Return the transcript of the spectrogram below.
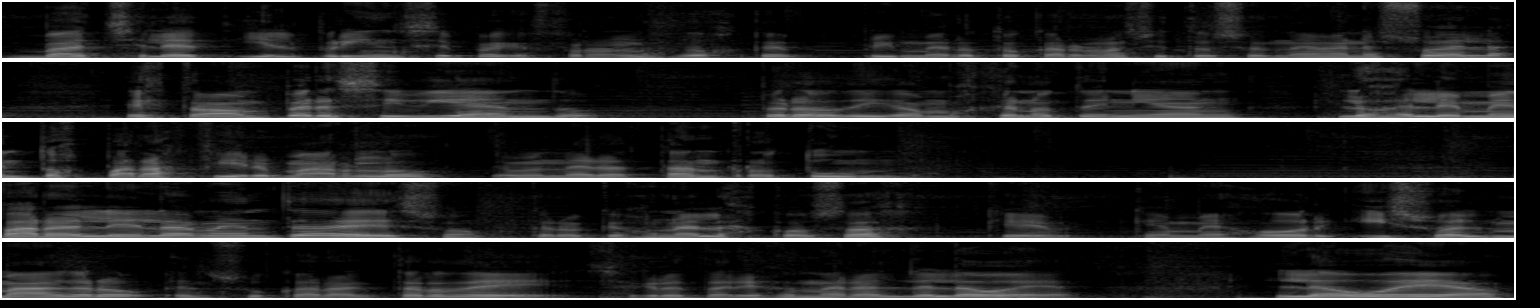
Bachelet y el príncipe, que fueron los dos que primero tocaron la situación de Venezuela, estaban percibiendo, pero digamos que no tenían los elementos para afirmarlo de manera tan rotunda. Paralelamente a eso, creo que es una de las cosas que, mejor hizo Almagro en su carácter de secretario general de la OEA. La OEA,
